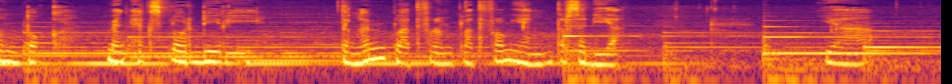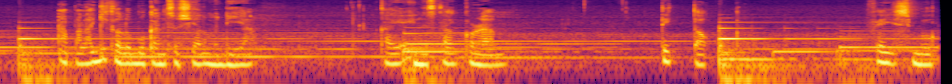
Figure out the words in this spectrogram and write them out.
untuk mengeksplor diri dengan platform-platform yang tersedia. Ya, apalagi kalau bukan sosial media kayak Instagram, TikTok, Facebook,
